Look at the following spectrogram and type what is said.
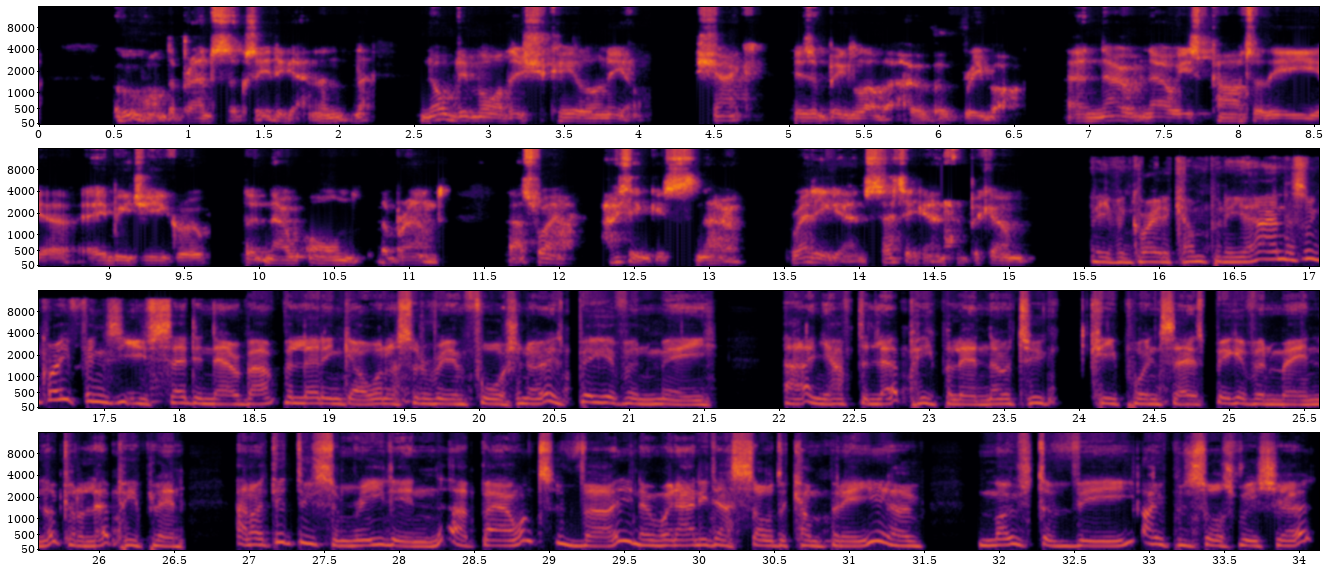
who want the brand to succeed again. And nobody more than Shaquille O'Neal. Shaq is a big lover of, of Reebok. And now, now he's part of the uh, ABG group that now own the brand. That's why I think it's now ready again, set again to become an even greater company. Yeah. And there's some great things that you said in there about the letting go. I want to sort of reinforce, you know, it's bigger than me. Uh, and you have to let people in. There are two key points there. It's bigger than me and look, got to let people in. And I did do some reading about the, you know, when Adidas sold the company, you know, most of the open source research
